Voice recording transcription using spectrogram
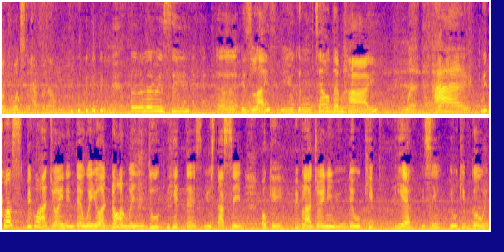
what, what's to happen now? Uh, let me see. Uh, is live. You can tell them hi. Where? Hi. Because people are joining. Then when you are done, when you do hit this, you start saying, okay, people are joining you. They will keep here. You see, it will keep going.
